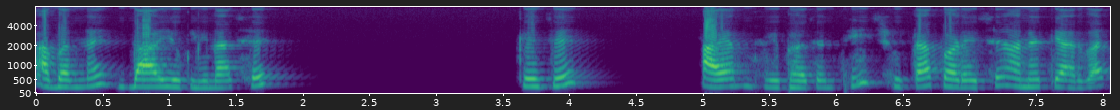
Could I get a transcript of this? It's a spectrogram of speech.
આ બંને બાળયુગલીના છે, કે જે આયમ દ્વિભાજનથી છૂટા પડે છે અને ત્યારબાદ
